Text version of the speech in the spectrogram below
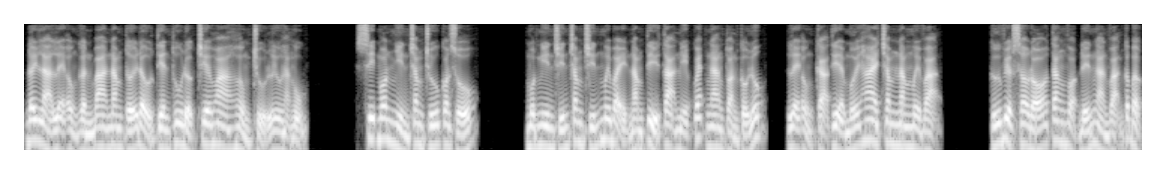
đây là lệ ổng gần ba năm tới đầu tiên thu được chia hoa hồng chủ lưu hạng mục. Simon nhìn chăm chú con số. 1997 năm tỷ tạ nghị quét ngang toàn cầu lúc, lệ ổng cả tỉa mới 250 vạn. Cứ việc sau đó tăng vọt đến ngàn vạn cấp bậc,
